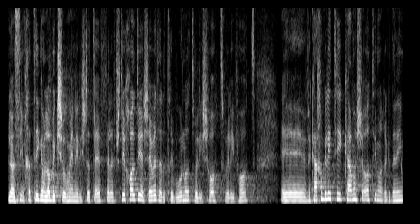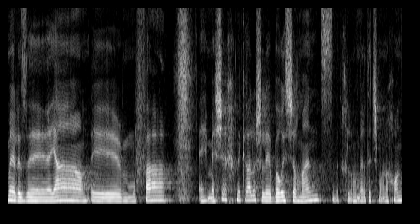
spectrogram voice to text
לשמחתי גם לא ביקשו ממני להשתתף, אלא פשוט יכולתי לשבת על הטריבונות ולשהות ולבהות. אה, וככה ביליתי כמה שעות עם הרקדנים האלה, זה היה אה, מופע אה, משך, נקרא לו, של בוריס שרמנץ, בטח לא אומרת את שמו נכון,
